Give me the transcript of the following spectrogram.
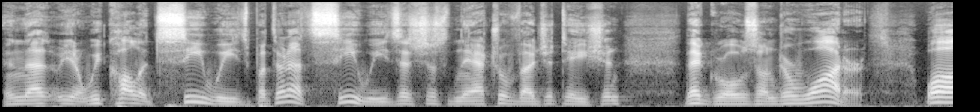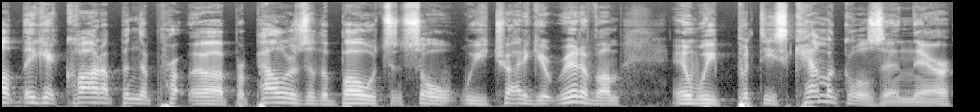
And that you know, we call it seaweeds, but they're not seaweeds, it's just natural vegetation that grows underwater. Well, they get caught up in the uh, propellers of the boats, and so we try to get rid of them, and we put these chemicals in there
